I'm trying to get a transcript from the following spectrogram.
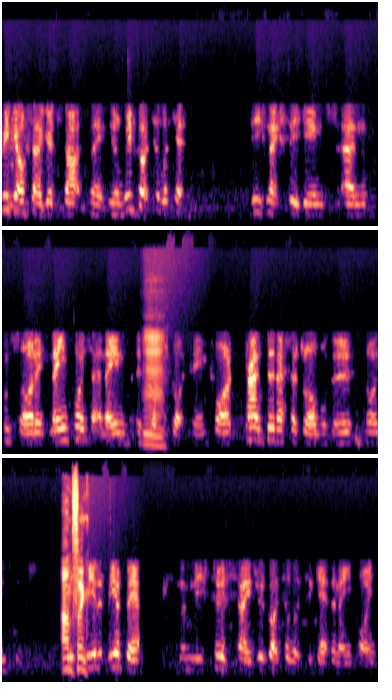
we get off to a good start tonight, you know, we've got to look at these next three games, and I'm sorry, nine points out of nine is mm. what we've got to aim for. Can't do this a draw will do. Nonsense. I'm thinking we're, we're better than these two sides. We've got to look to get the nine points.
